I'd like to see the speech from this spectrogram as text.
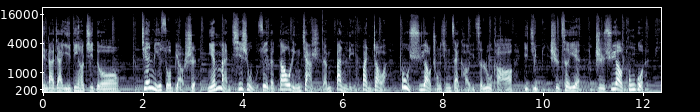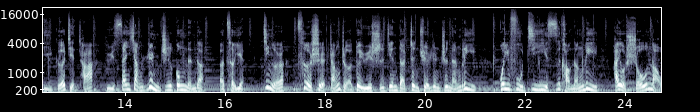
请大家一定要记得哦。监理所表示，年满七十五岁的高龄驾驶人办理换照啊。不需要重新再考一次路考以及笔试测验，只需要通过体格检查与三项认知功能的呃测验，进而测试长者对于时间的正确认知能力、恢复记忆思考能力，还有手脑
